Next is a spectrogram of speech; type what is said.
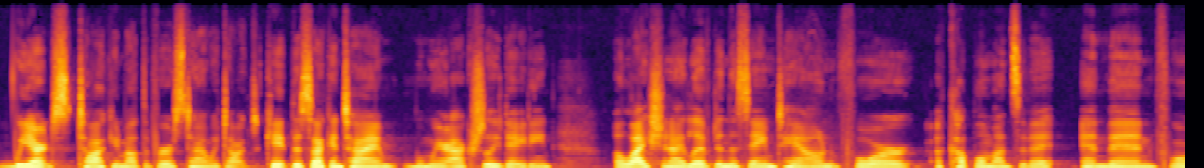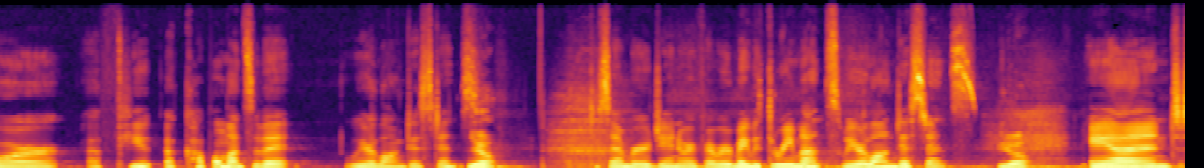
we aren't talking about the first time we talked. Okay, the second time when we were actually dating, Elisha and I lived in the same town for a couple months of it, and then for a few, a couple months of it, we were long distance. Yeah, December, January, February, maybe three months we were long distance, yeah. and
